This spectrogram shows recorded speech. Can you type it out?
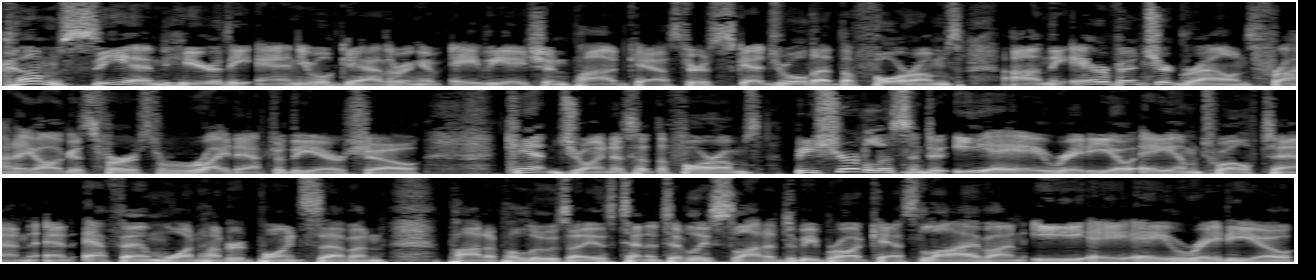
Come see and hear the annual gathering of aviation podcasters scheduled at the forums on the AirVenture grounds Friday, August 1st, right after the air show. Can't join us at the forums? Be sure to listen to EAA Radio AM 1210 and FM 100.7. Podapalooza is tentatively slotted to be broadcast live on EAA Radio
